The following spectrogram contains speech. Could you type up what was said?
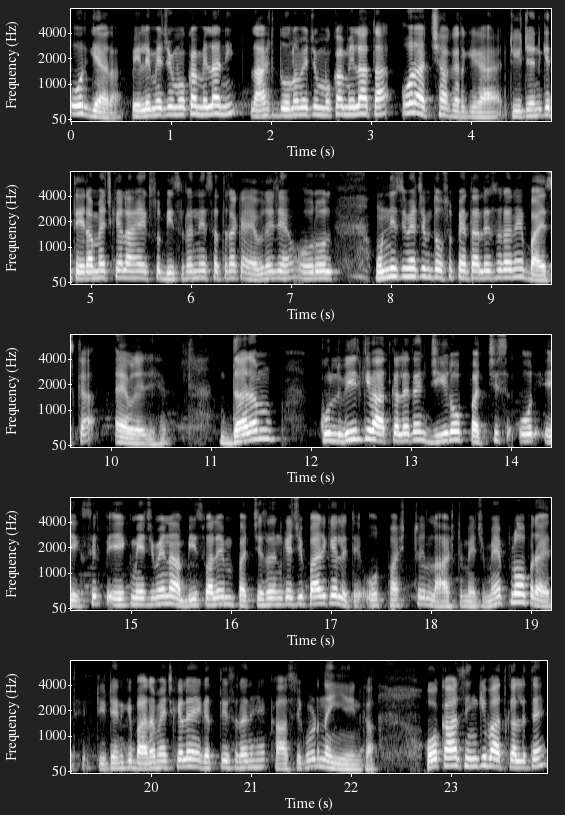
और ग्यारह। पहले मैच में मौका मिला नहीं लास्ट दोनों मैच में मौका मिला था और अच्छा करके गया। टी टेन के तेरह मैच खेला है, एक सौ बीस रन है, सत्रह का एवरेज है। ओवरऑल उन्नीस मैच में दो सौ पैंतालीस रन है, बाईस का एवरेज है। धर्म कुलवीर की बात कर लेते हैं। ज़ीरो, पच्चीस और एक, सिर्फ़ एक मैच में ना, बीस वाले में पच्चीस रन के छिपा के लेते और फ़र्स्ट लास्ट मैच में फ्लॉप रहे थे। टी के बारह मैच खेले हैं, इकतीस रन है, खास रिकॉर्ड नहीं है इनका। होकार सिंह की बात कर लेते हैं।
